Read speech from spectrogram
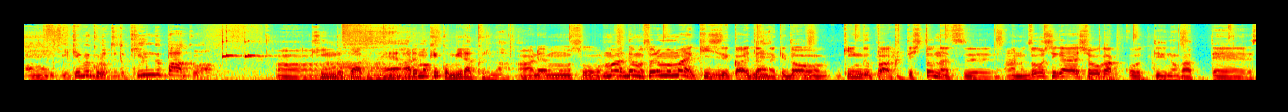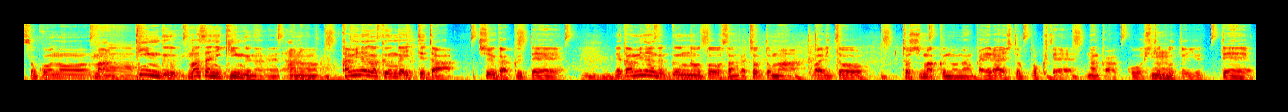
あの池袋って言うとキングパークは？キングパークね。あれも結構ミラクルな。あれもそう。まあでもそれも前記事で書いたんだけど、キングパークってひと夏あの雑司ヶ谷小学校っていうのがあってそこのまあキングまさにキングなのね。あの上永君が行ってた中学で,、で上永君のお父さんがちょっとまあ割と豊島区のなんか偉い人っぽくてなんかこう一言言って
